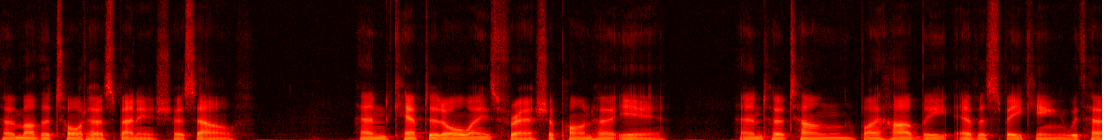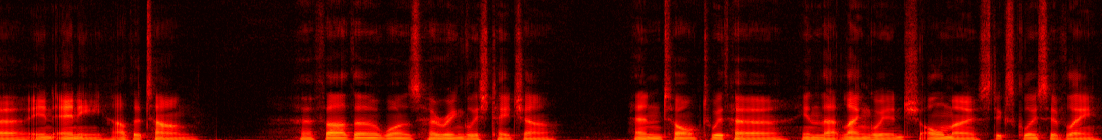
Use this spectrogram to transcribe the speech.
her mother taught her Spanish herself, and kept it always fresh upon her ear and her tongue by hardly ever speaking with her in any other tongue. Her father was her English teacher, and talked with her in that language almost exclusively.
